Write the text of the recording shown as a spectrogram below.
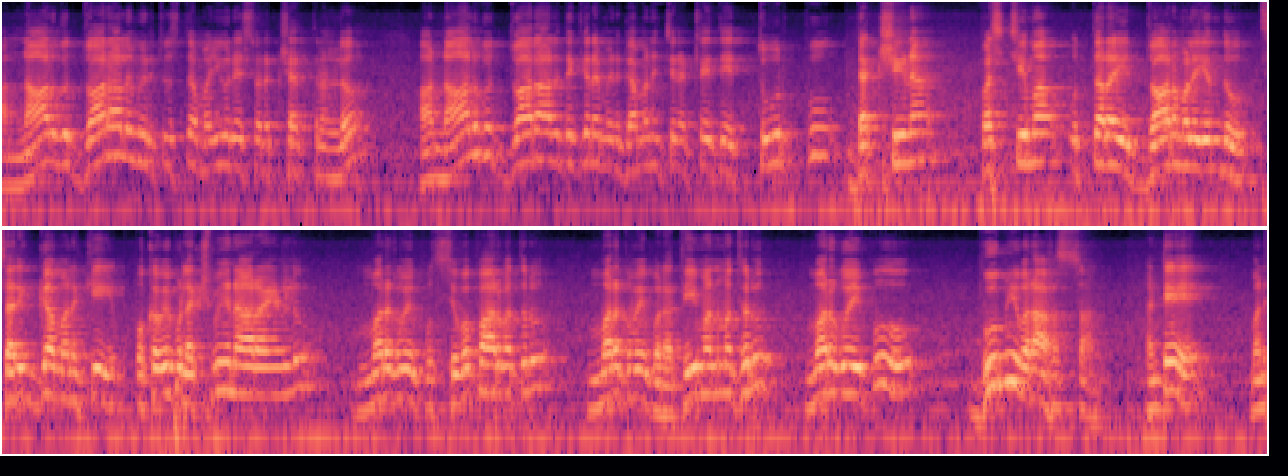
ఆ నాలుగు ద్వారాలు మీరు చూస్తే మయూరేశ్వర క్షేత్రంలో ఆ నాలుగు ద్వారాల దగ్గర మీరు గమనించినట్లయితే తూర్పు దక్షిణ పశ్చిమ ఉత్తర ఈ ద్వారముల యందు సరిగ్గా మనకి ఒకవైపు లక్ష్మీనారాయణులు మరొకవైపు శివపార్వతులు మరొకవైపు రతీమన్మథులు మరొకవైపు భూమి వరాహస్వామి. అంటే మనం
